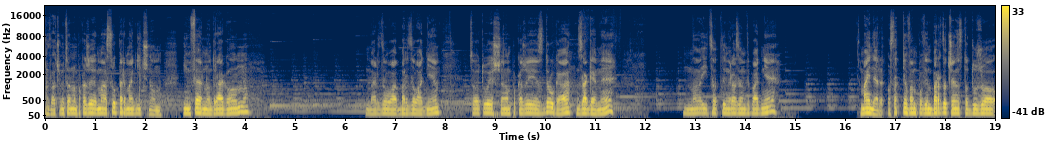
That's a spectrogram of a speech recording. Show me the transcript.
Zobaczymy co nam pokaże. Ma super magiczną Inferno Dragon. Bardzo, bardzo ładnie. Co tu jeszcze nam pokaże? Jest druga za gemy. No i co tym razem wypadnie? Miner. Ostatnio wam powiem, bardzo często dużo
